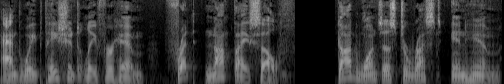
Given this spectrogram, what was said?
and wait patiently for him. Fret not thyself. God wants us to rest in him.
